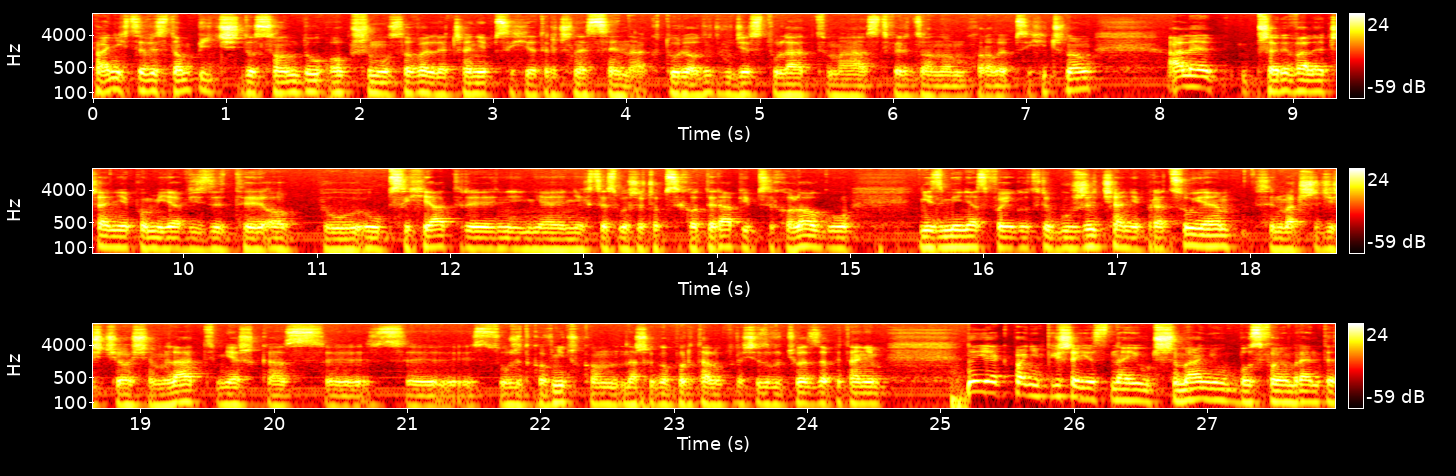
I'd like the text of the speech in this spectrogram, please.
Pani chce wystąpić do sądu o przymusowe leczenie psychiatryczne syna, który od 20 lat ma stwierdzoną chorobę psychiczną, ale przerywa leczenie, pomija wizyty u, u psychiatry, nie, nie chce słyszeć o psychoterapii, psychologu, nie zmienia swojego trybu życia, nie pracuje. Syn ma 38 lat, mieszka z, z, z użytkowniczką naszego portalu, która się zwróciła z zapytaniem. No i jak pani pisze, jest na jej utrzymaniu, bo swoją rentę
